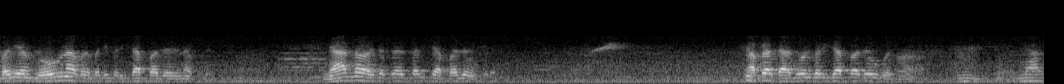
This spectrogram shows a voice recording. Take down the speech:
પછી એમ જોવું ના પડે બધી પરીક્ષા આપવા જવી ના પડે. જ્ઞાન ના હોય તો પરીક્ષા આપવા જવું પડે આપડા દાદુ પરીક્ષા આપવા જવું પડે. જ્ઞાન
